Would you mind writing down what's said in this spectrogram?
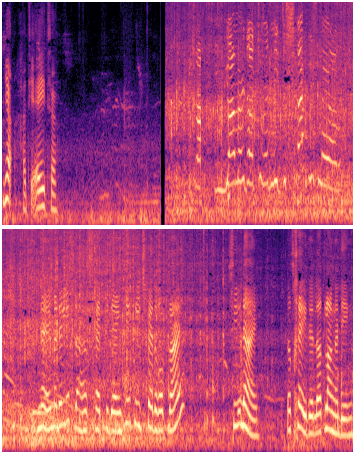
Ja, gaat hij eten. Jammer dat we niet de schepjes mee hadden. Nee, maar er ligt daar een schepje, denk ik. Iets verderop daar. Zie je daar? Dat gele, dat lange ding.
